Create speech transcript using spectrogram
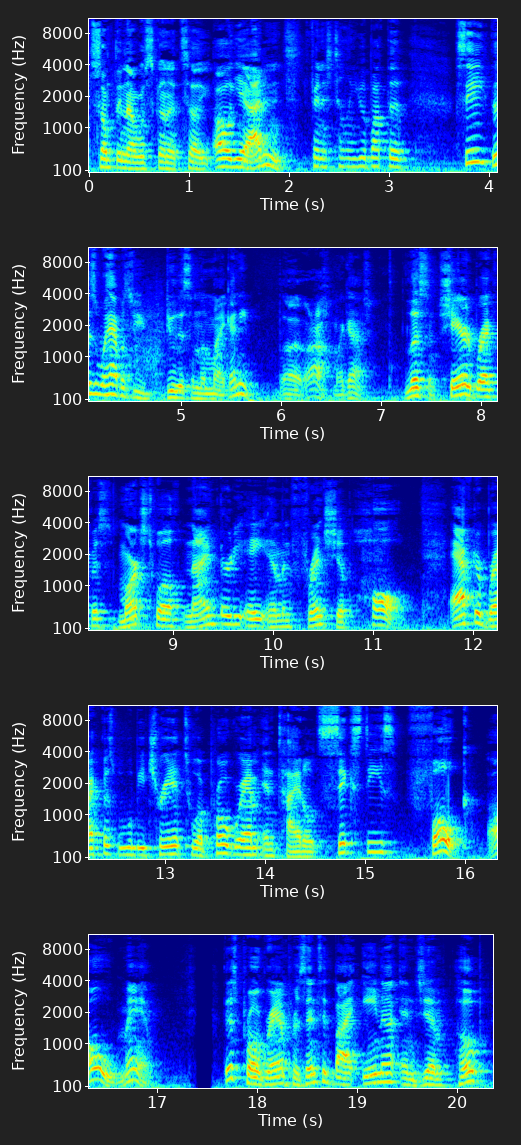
something I was going to tell you. Oh, yeah, I didn't finish telling you about the. See, this is what happens when you do this on the mic. I need. Uh, oh, my gosh. Listen, shared breakfast, March 12th, 9:30 a.m. in Friendship Hall. After breakfast, we will be treated to a program entitled 60s Folk. Oh man. This program, presented by Ina and Jim Hope,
